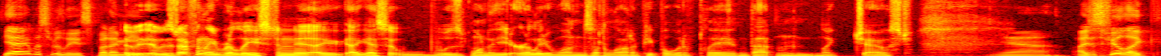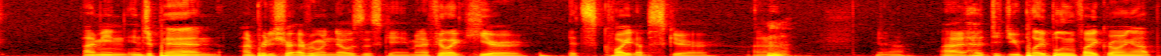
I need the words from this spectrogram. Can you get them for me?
yeah, it was released. But I it, mean, it was definitely released, and it, I, I guess it was one of the earlier ones that a lot of people would have played. That and like Joust. yeah. I just feel like, I mean, in Japan, I'm pretty sure everyone knows this game, and I feel like here it's quite obscure. I don't know. Yeah. Had- did you play Balloon Fight growing up?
